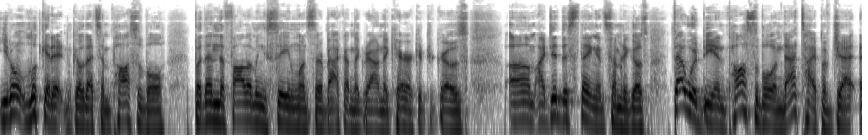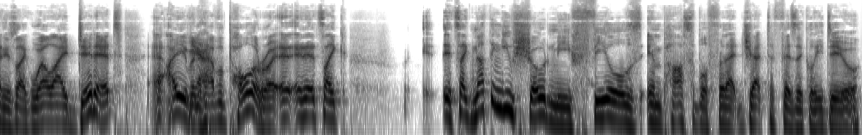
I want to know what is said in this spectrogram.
you don't look at it and go, "That's impossible." But then the following scene, once they're back on the ground, a character goes, um, "I did this thing," and somebody goes, "That would be impossible in that type of jet." And he's like, "Well, I did it. I even Yeah. have a Polaroid." And and it's like, it's like nothing you showed me feels impossible for that jet to physically do.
